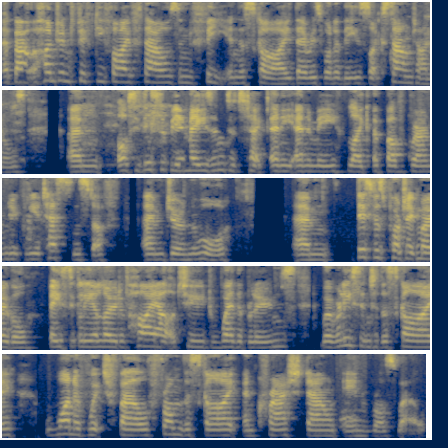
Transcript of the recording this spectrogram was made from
about 155,000 feet in the sky, there is one of these like sound channels. Um, obviously, this would be amazing to detect any enemy like above ground nuclear tests and stuff um, during the war. Um, this was Project Mogul. Basically, a load of high altitude weather balloons were released into the sky, one of which fell from the sky and crashed down in Roswell.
